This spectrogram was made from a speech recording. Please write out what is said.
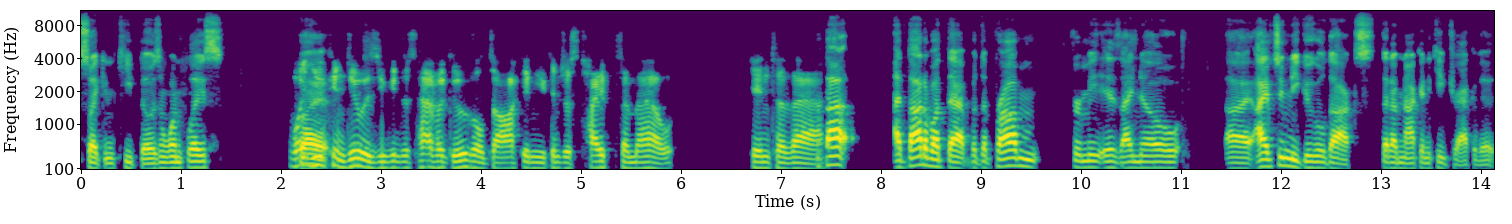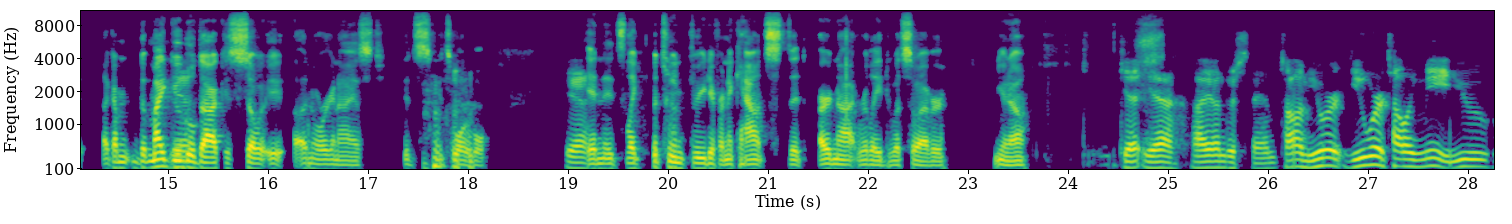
so I can keep those in one place. What you can do is you can just have a Google Doc and you can just type them out into I that. Thought I thought about that, but the problem for me is I know uh, I have too many Google Docs that I'm not going to keep track of it. Like I'm the, my Yeah. Google Doc is so unorganized. It's it's horrible, Yeah. and it's like between three different accounts that are not related whatsoever. You know. Get yeah, I understand. Tom, you were you were telling me you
